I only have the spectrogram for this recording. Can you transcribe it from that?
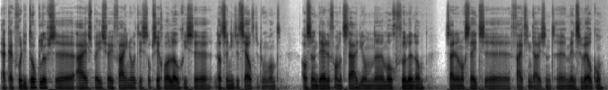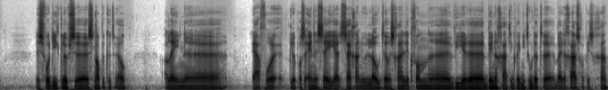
Ja, kijk, voor die topclubs, uh, Ajax, PSV, Feyenoord, is het op zich wel logisch uh, dat ze niet hetzelfde doen. Want als ze een derde van het stadion uh, mogen vullen, dan zijn er nog steeds 15.000 mensen welkom. Dus voor die clubs snap ik het wel. Alleen ja, voor een club als NSC, ja, zij gaan nu loten waarschijnlijk van wie er binnen gaat. Ik weet niet hoe dat bij de graafschap is gegaan.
